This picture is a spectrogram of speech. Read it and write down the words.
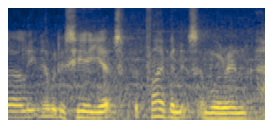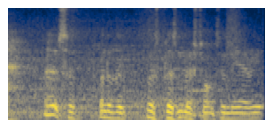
little early, nobody's here yet, but five minutes and we're in. It's a, one of the most pleasant restaurants in the area.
